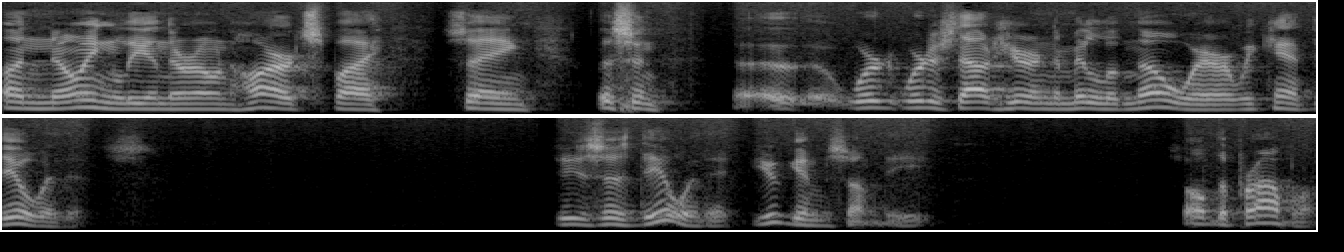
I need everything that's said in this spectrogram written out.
unknowingly in their own hearts by saying, Listen, uh, we're, we're just out here in the middle of nowhere. We can't deal with it. Jesus says, deal with it. You give them something to eat. Solve the problem.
